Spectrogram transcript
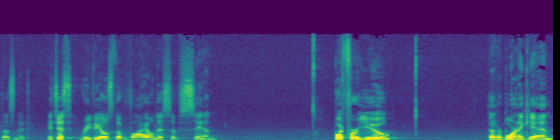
doesn't it? It just reveals the vileness of sin. But for you that are born again,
